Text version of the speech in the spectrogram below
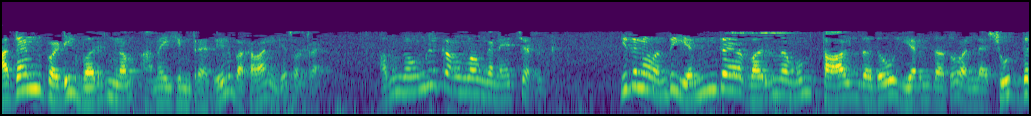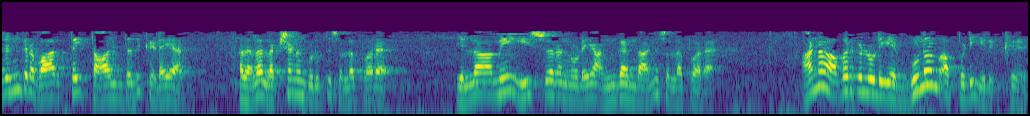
அதன்படி வர்ணம் அமைகின்றதுன்னு பகவான் இங்க சொல்ற அவங்க அவங்களுக்கு நேச்சர் இருக்கு. இதுல வந்து எந்த வர்ணமும் தாழ்ந்ததோ உயர்ந்ததோ அல்ல. சூத்ரங்கிற வார்த்தை தாழ்ந்தது கிடையாது. அதெல்லாம் லட்சணம் கொடுத்து சொல்ல போற. எல்லாமே ஈஸ்வரனுடைய அங்கந்தான்னு சொல்ல போற. ஆனா அவர்களுடைய குணம் அப்படி இருக்கு.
